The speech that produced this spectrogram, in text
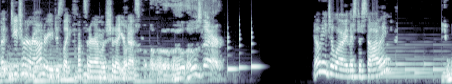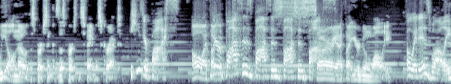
Uh, do you turn around or are you just like futzing around with shit at your desk? Uh, who- who's there? No need to worry, Mr. Starling. We all know this person because this person's famous, correct? He's your boss. Oh, I thought Your you. boss's boss's boss's boss. Sorry, I thought you were doing Wally. Oh, it is Wally.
